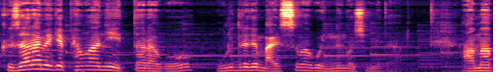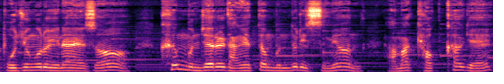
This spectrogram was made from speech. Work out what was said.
그 사람에게 평안이 있다라고 우리들에게 말씀하고 있는 것입니다. 아마 보증으로 인하여서 큰 문제를 당했던 분들이 있으면 아마 격하게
